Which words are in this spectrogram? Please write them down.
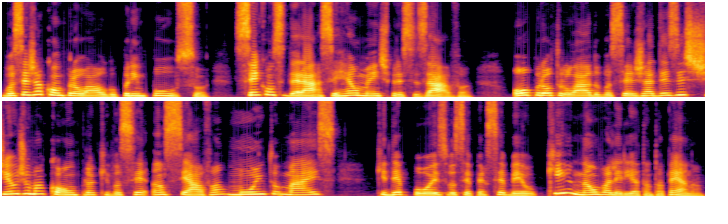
Você já comprou algo por impulso, sem considerar se realmente precisava? Ou, por outro lado, você já desistiu de uma compra que você ansiava muito, mas que depois você percebeu que não valeria tanto a pena?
